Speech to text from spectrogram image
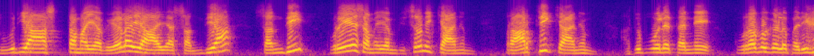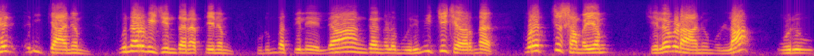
സൂര്യാസ്തമയ വേളയായ സന്ധ്യ സന്ധി കുറെ സമയം വിശ്രമിക്കാനും പ്രാർത്ഥിക്കാനും അതുപോലെ തന്നെ കുറവുകൾ പരിഹരിക്കാനും പുനർവിചിന്തനത്തിനും കുടുംബത്തിലെ എല്ലാ അംഗങ്ങളും ഒരുമിച്ച് ചേർന്ന് കുറച്ചു സമയം ചിലവിടാനുമുള്ള ഒരു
